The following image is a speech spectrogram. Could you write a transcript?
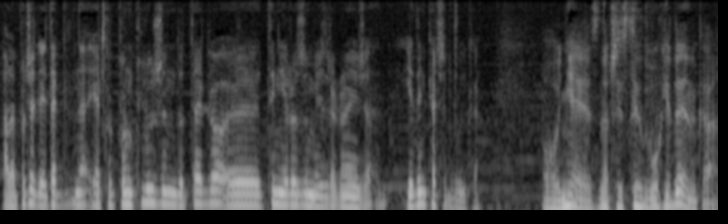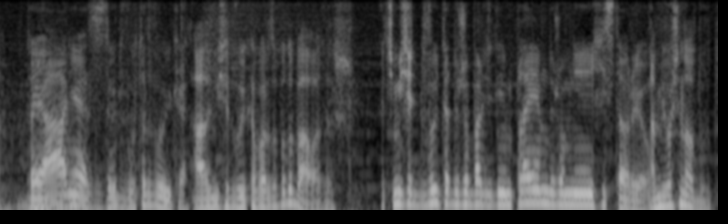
Ale poczekaj, tak na, jako conclusion do tego, y, ty nie rozumiesz Dragon Age'a. Jedynka czy dwójka? O nie, znaczy z tych dwóch jedynka. To ja nie, z tych dwóch to dwójka. Ale mi się dwójka bardzo podobała też. Znaczy mi się dwójka dużo bardziej gameplayem, dużo mniej historią. A mi właśnie na odwrót.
